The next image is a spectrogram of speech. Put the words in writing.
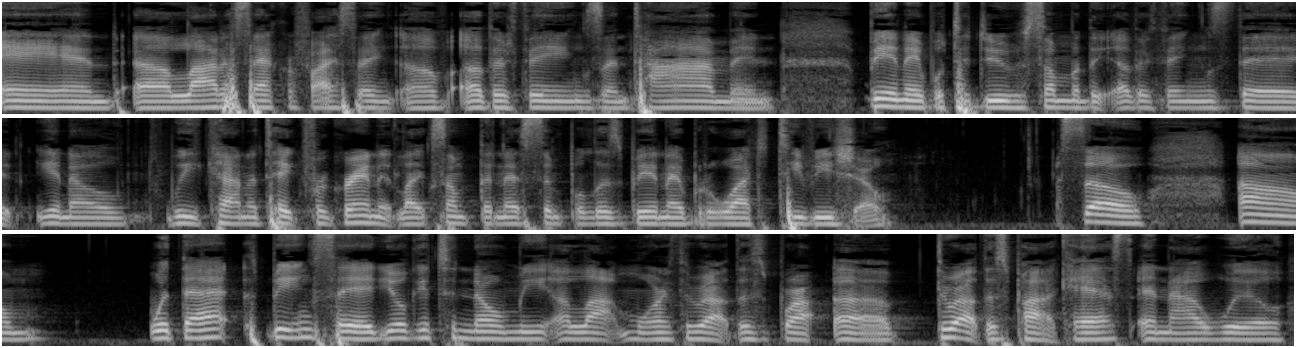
and a lot of sacrificing of other things and time and being able to do some of the other things that, you know, we kind of take for granted, like something as simple as being able to watch a TV show. So, um, with that being said, you'll get to know me a lot more throughout this uh, throughout this podcast, and I will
